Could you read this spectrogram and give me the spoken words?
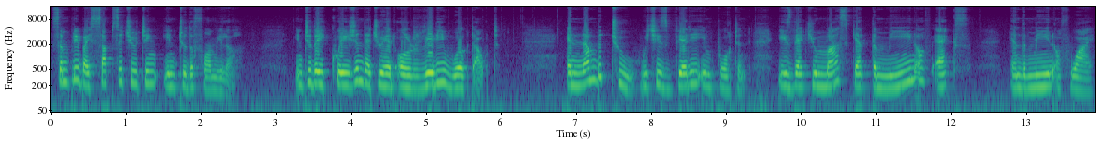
Simply by substituting into the formula, into the equation that you had already worked out. And number two, which is very important, is that you must get the mean of x and the mean of y.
